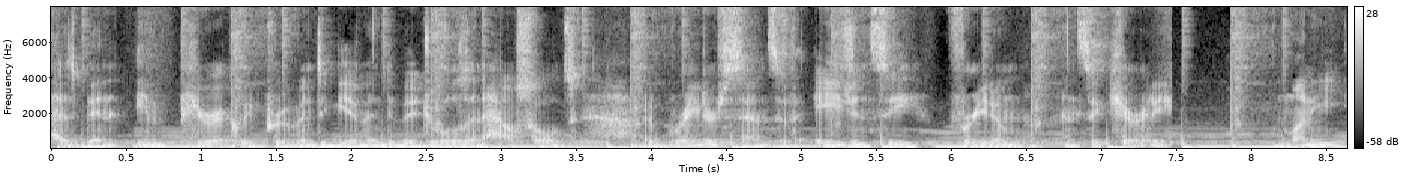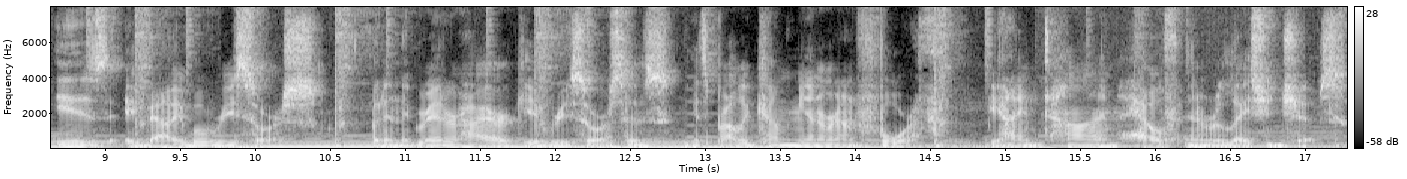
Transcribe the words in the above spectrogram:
has been empirically proven to give individuals and households a greater sense of agency, freedom, and security. Money is a valuable resource, but in the greater hierarchy of resources, it's probably coming in around fourth, behind time, health, and relationships.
